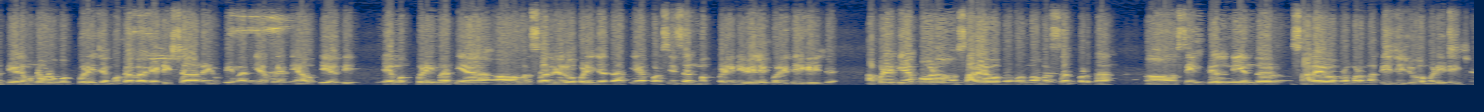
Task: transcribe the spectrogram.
અત્યારે ઉનાળુ મગફળી જે મોટા ભાગે ડીસા અને યુપીમાંથી આપણે ત્યાં આવતી હતી, એ મગફળીમાં ત્યાં વરસાદ વહેલો પડી જતા, ત્યાં પણ સિઝન મગફળીની વહેલી પૂરી થઈ ગઈ છે. આપણે ત્યાં પણ સારા એવા પ્રમાણમાં વરસાદ પડતા સિંગતેલની અંદર સારા એવા પ્રમાણમાં તેજી જોવા મળી રહી છે.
